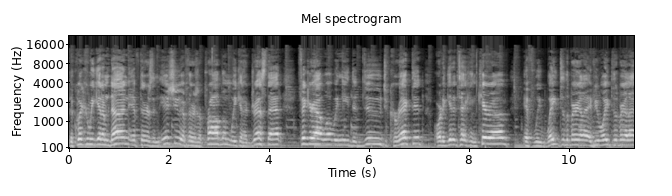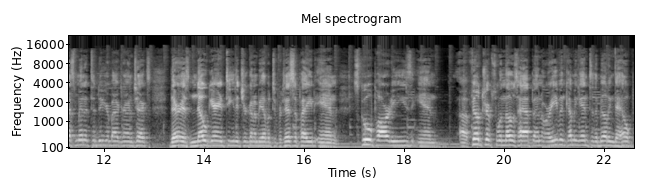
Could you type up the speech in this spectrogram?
The quicker we get them done, if there's an issue, if there's a problem, we can address that, figure out what we need to do to correct it or to get it taken care of. If we wait to the very last, if you wait to the very last minute to do your background checks, there is no guarantee that you're going to be able to participate in school parties, in uh, field trips when those happen, or even coming into the building to help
